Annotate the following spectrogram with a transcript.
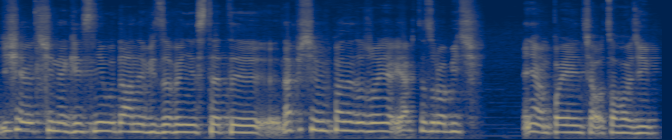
Dzisiaj odcinek jest nieudany, widzowie, niestety. Napiszcie mi w komentarzu, jak, jak to zrobić. Ja nie mam pojęcia o co chodzi.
